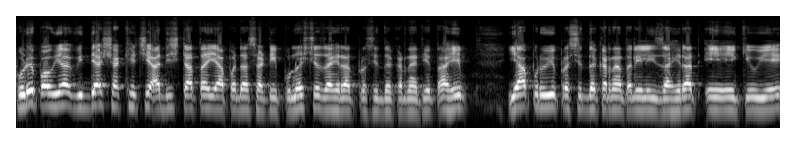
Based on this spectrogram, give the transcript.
पुढे पाहूया विद्याशाखेचे अधिष्ठाता या पदासाठी पुनश्च जाहिरात प्रसिद्ध करण्यात येत आहे. यापूर्वी प्रसिद्ध करण्यात आलेली जाहिरात A A Q A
